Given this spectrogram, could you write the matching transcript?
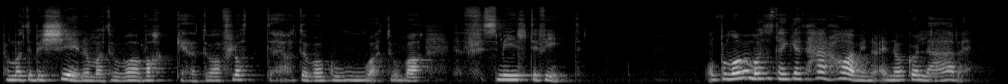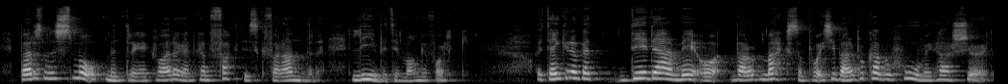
på en måte beskjeden om at hun var vakker, at hun var flott, at hun var god, at hun var, smilte fint. Og på mange måter tenker jeg at her har vi noe å lære. Bare sånne små oppmuntringer i hverdagen kan faktisk forandre livet til mange folk. Og jeg tenker nok at Det der med å være oppmerksom på ikke bare på hva behov jeg har sjøl,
